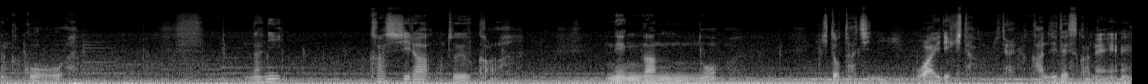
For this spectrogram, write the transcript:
なんかこう何かしらというか念願の人たちにお会いできたみたいな感じですかね。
